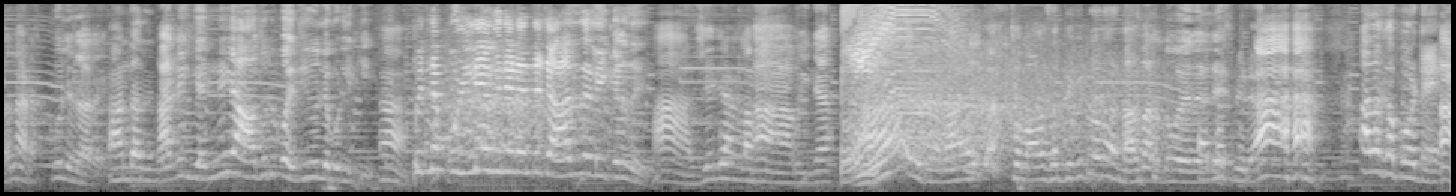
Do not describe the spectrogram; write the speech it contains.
അത് നടക്കൂല സാറേ. ആ, എന്താ അത്? കാരണം എന്നെ യാതൊരു പരിചയമില്ല പുള്ളിക്ക്. ആ. പിന്നെ പുള്ളി എങ്ങനെയാണ് എന്റെ ജാതി തെളിയിക്കണത്? ആ അത് ശരിയാണല്ലോ. ആ പിന്നെ? സർട്ടിഫിക്കറ്റ് അത് മറന്നു പോയതല്ലേ? അതൊക്കെ പോട്ടെ. ആ.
